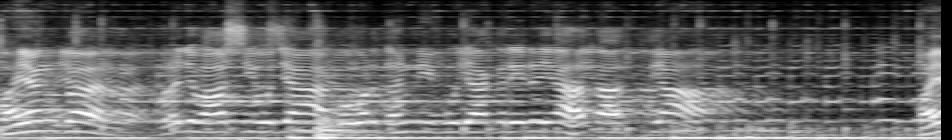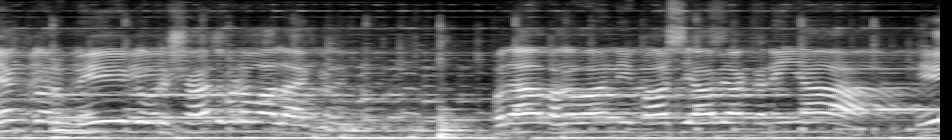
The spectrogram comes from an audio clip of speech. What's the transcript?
ભયંકર વ્રજવાસીઓ જ્યાં ગોવર્ધનની પૂજા કરી રહ્યા હતા, ત્યાં ભયંકર મેઘ વરસાદ પડવા લાગ્યો. બધા ભગવાનની પાસે આવ્યા, કનૈયા એ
